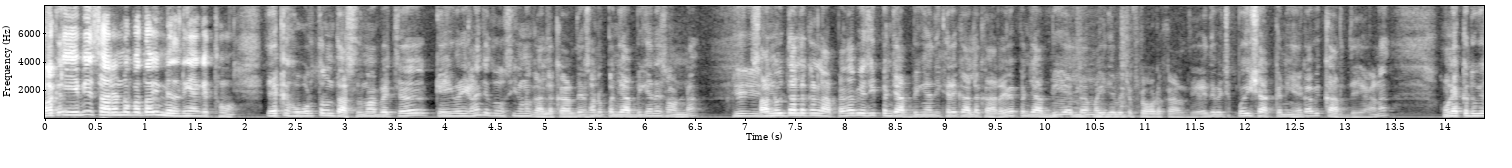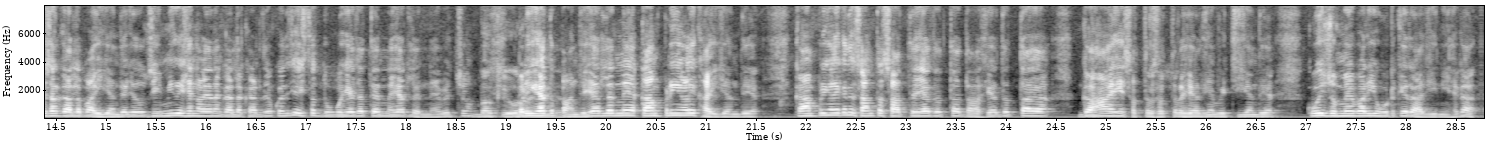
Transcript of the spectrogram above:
ਬਾਕੀ ਇਹ ਵੀ ਸਾਰਿਆਂ ਨੂੰ ਪਤਾ ਵੀ ਮਿਲਦੀਆਂ ਕਿੱਥੋਂ। ਇੱਕ ਹੋਰ ਤੁਹਾਨੂੰ ਦੱਸ ਦਵਾਂ ਵਿੱਚ ਕਈ ਵਾਰੀ ਹਨਾ ਜਦੋਂ ਅਸੀਂ ਹੁਣ ਗੱਲ ਕਰਦੇ ਹਾਂ ਸਾਨੂੰ ਪੰਜਾਬੀਆਂ ਨੇ ਸੁਣਨਾ ਸਾਨੂੰ ਇਦਾਂ ਲੱਗਣ ਲੱਗ ਪੈਂਦਾ ਵੀ ਅਸੀਂ ਪੰਜਾਬੀਆਂ ਦੀ ਖਰੇ ਗੱਲ ਕਰ ਰਹੇ ਹਾਂ ਪੰਜਾਬੀ ਐਲਐਮਆਈ ਦੇ ਵਿੱਚ ਫਰਾਡ ਕਰਦੇ ਆ ਇਹਦੇ ਵਿੱਚ ਕੋਈ ਸ਼ੱਕ ਨਹੀਂ ਹੈਗਾ ਵੀ ਕਰਦੇ ਆ ਹਨਾ? ਹੁਣ ਇੱਕ ਦੂਜੇ ਨਾਲ ਗੱਲ ਪਾਈ ਜਾਂਦੇ ਜਦੋਂ ਤੁਸੀਂ ਇਮੀਗ੍ਰੇਸ਼ਨ ਵਾਲਿਆਂ ਨਾਲ ਗੱਲ ਕਰਦੇ ਹੋ ਕਹਿੰਦੇ ਜੀ ਅਸੀਂ ਤਾਂ 2000 ਜਾਂ 3000 ਲੈਂਦੇ ਆ ਵਿੱਚੋਂ। ਬੜੀ ਹੱਦ 5000 ਲੈਂਦੇ ਆ ਕੰਪਨੀ ਵਾਲੇ ਖਾਈ ਜਾਂਦੇ ਆ। ਕੰਪਨੀ ਵਾਲੇ ਕਹਿੰਦੇ ਸਾਨੂੰ ਤਾਂ 7000 ਦਿੱਤਾ 10000 ਦਿੱਤਾ ਆ ਗਾਹਾਂ ਇਹ 70 70000 ਦੀਆਂ ਵੇਚੀ ਜਾਂਦੇ ਆ। ਕੋਈ ਜ਼ਿੰਮੇਵਾਰੀ ਓਟ ਕੇ ਰਾਜੀ ਨਹੀਂ ਹੈਗਾ।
